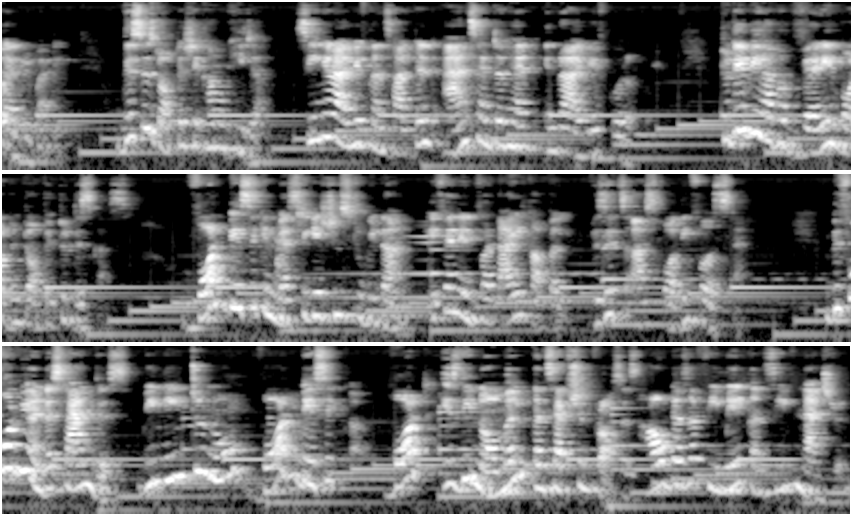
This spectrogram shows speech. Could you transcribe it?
everybody. This is Dr. Shikha Mukhija, Senior IVF Consultant and Center Head in the IVF Gorakhpur. Today we have a very important topic to discuss. What basic investigations to be done if an infertile couple visits us for the first time? Before we understand this, we need to know what basic uh, what is the normal conception process? How does a female conceive naturally?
